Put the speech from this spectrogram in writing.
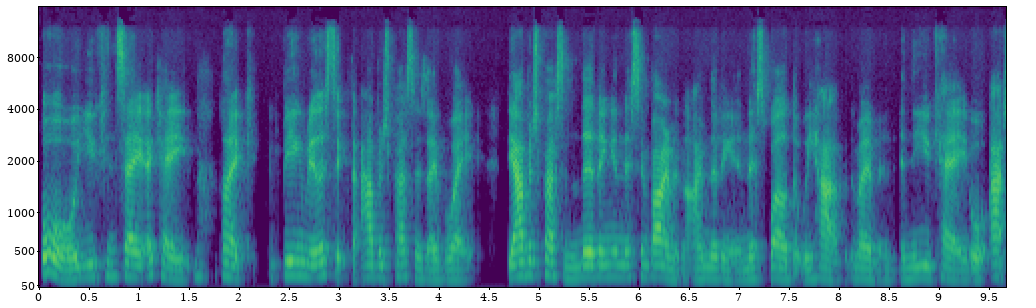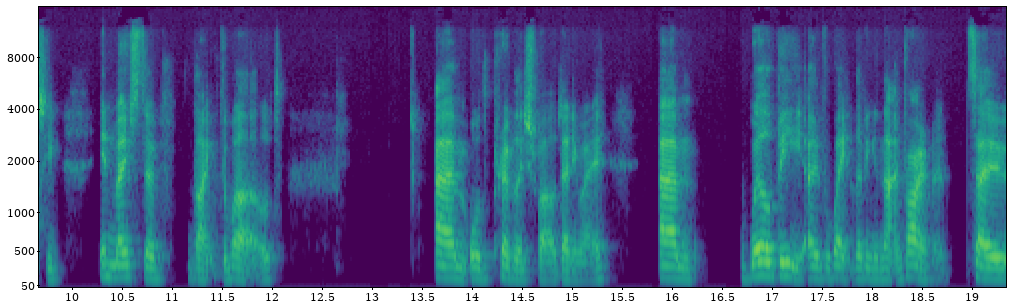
Or you can say, okay, like being realistic, the average person is overweight. The average person living in this environment that I'm living in, this world that we have at the moment in the UK, or actually in most of like the world, um, or the privileged world anyway, um, will be overweight living in that environment. So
